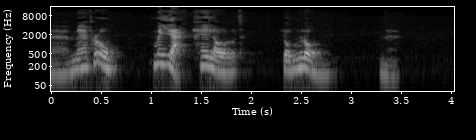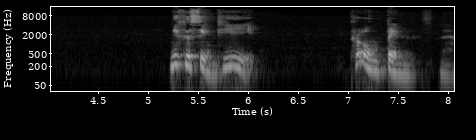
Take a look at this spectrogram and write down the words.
นะแม้พระองค์ไม่อยากให้เราล้มลงนะนี่คือสิ่งที่พระองค์เป็นนะ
